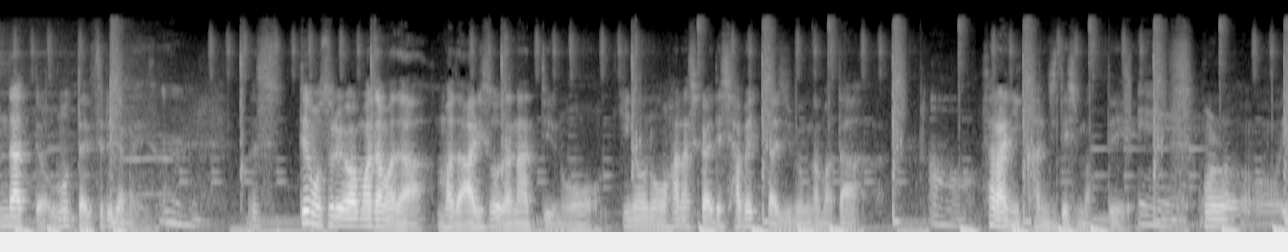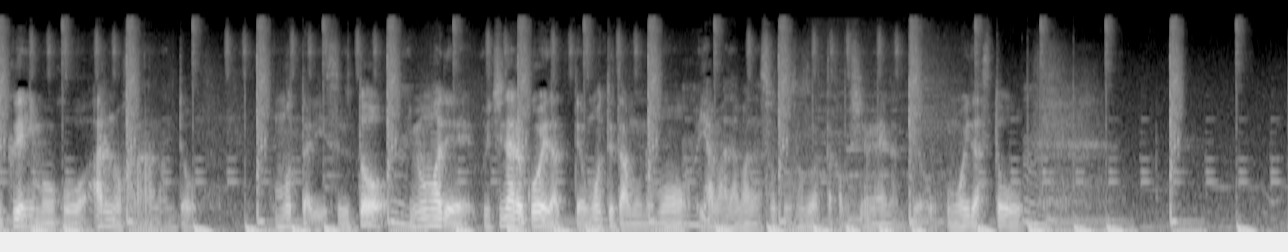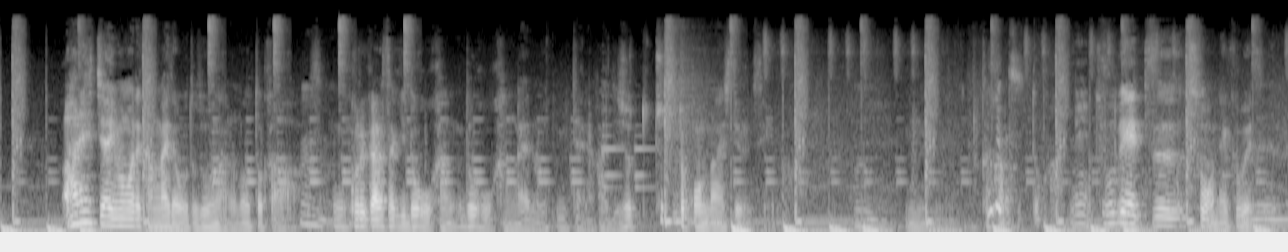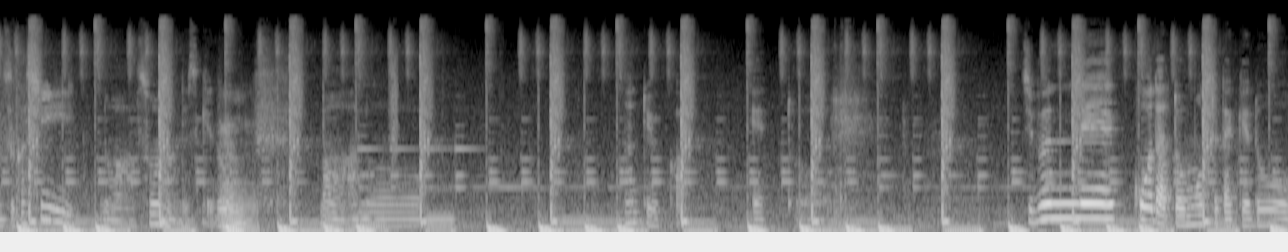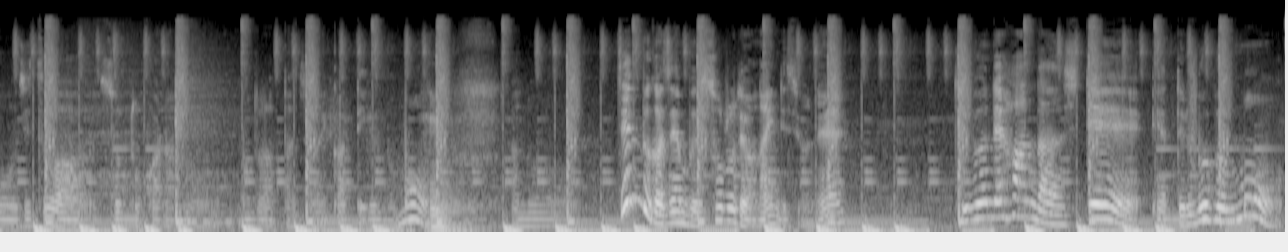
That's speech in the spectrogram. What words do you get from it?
んだって思ったりするじゃないですか。うん。でもそれはまだまだまだありそうだなっていうのを昨日のお話し会で喋った自分がまたさらに感じてしまってええ。この幾重にもこうあるのかななんて思ったりすると、うん。今まで内なる声だって思ってたものも、うん。いやまだまだ外外だったかもしれないなんて思い出すと、うん。あれじゃあ今まで考えたことどうなるのとか、うん。これから先どうかんどう考えるのみたいな感じでちょっとちょっと混乱してるんですようん。今。うん。区別とかね区別そうね区別、難しいのはそうなんですけど、うん。まああのなんていうかえっと自分でこうだと思ってたけど実は外からのものだったんじゃないかっていうのも、うんあの全部が全部ソロではないんですよね。自分で判断してやってる部分も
